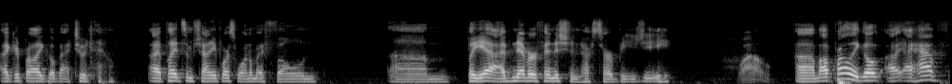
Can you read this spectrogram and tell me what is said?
I could probably go back to it now. I played some Shining Force 1 on my phone. Um, but yeah, I've never finished an SRPG. Wow. Um, I'll probably go. I, I have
